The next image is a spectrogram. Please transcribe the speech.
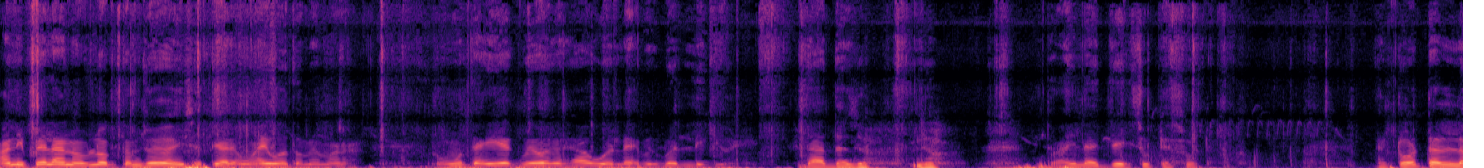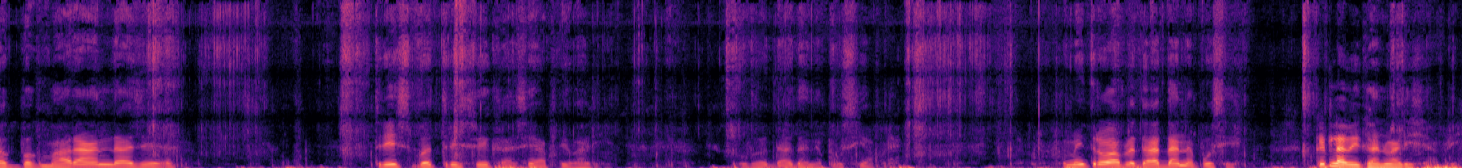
આની પહેલાંનો બ્લોગ તમે જોયો હશે ત્યારે હું આવ્યો હતો મેં મારા તો હું ત્યાં એક બે વર્ષ આવું એટલે એ બધું બદલી ગયું દાદા જો જો. તો આઈલા જ જઈ છૂટે છૂટ. ટોટલ લગભગ મારા અંદાજે ત્રીસ બત્રીસ વીઘા છે આપણી વાડી. દાદાને પૂછી આપણે. મિત્રો આપણે દાદાને પૂછી કેટલા વીઘાની વાડી છે આપણી?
